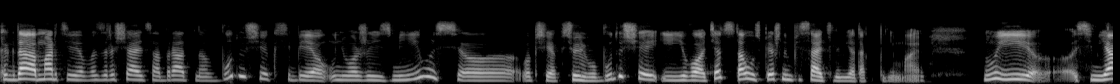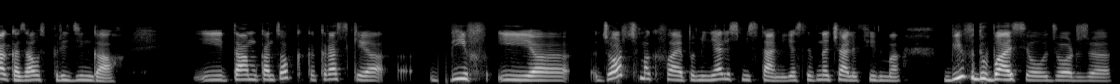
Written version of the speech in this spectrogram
когда Марти возвращается обратно в будущее к себе, у него же изменилось э, вообще все его будущее, и его отец стал успешным писателем, я так понимаю. Ну и э, семья оказалась при деньгах. И там концовка как раз-таки э, Биф и э, Джордж Макфай поменялись местами. Если в начале фильма Биф дубасил Джорджа,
